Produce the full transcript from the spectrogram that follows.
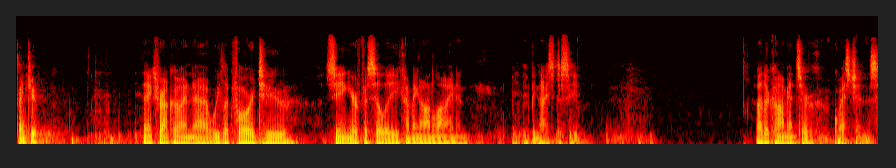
Thank you. Thanks, Franco, and uh, we look forward to seeing your facility coming online, and it'd be nice to see. Other comments or questions?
